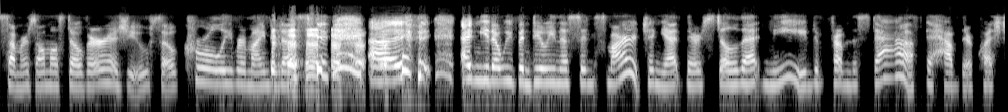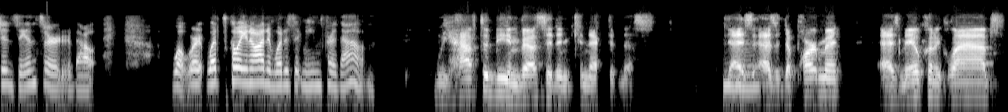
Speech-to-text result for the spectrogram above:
summer's almost over, as you so cruelly reminded us. uh, and, you know, we've been doing this since March, and yet there's still that need from the staff to have their questions answered about what we're, what's going on and what does it mean for them. We have to be invested in connectedness. Mm-hmm. As, as a department, as Mayo Clinic Labs,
